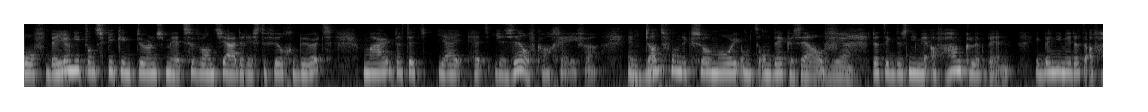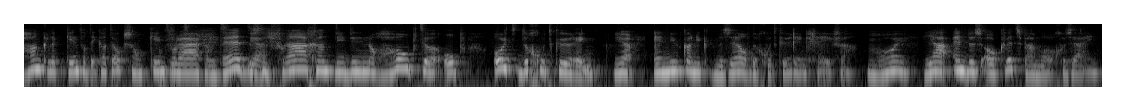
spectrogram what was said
Of ben je Ja. niet on speaking terms met ze, want ja, er is te veel gebeurd. Maar dat het, jij het jezelf kan geven. En Mhm. dat vond ik zo mooi om te ontdekken zelf. Dat ik dus niet meer afhankelijk ben. Ik ben niet meer dat afhankelijk kind, want ik had ook zo'n kind wat Vragend. Hè, dus Ja. die vragend, die, die nog hoopte op ooit de goedkeuring. Ja, En nu kan ik mezelf de goedkeuring geven. mooi. Ja, en dus ook kwetsbaar mogen zijn.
